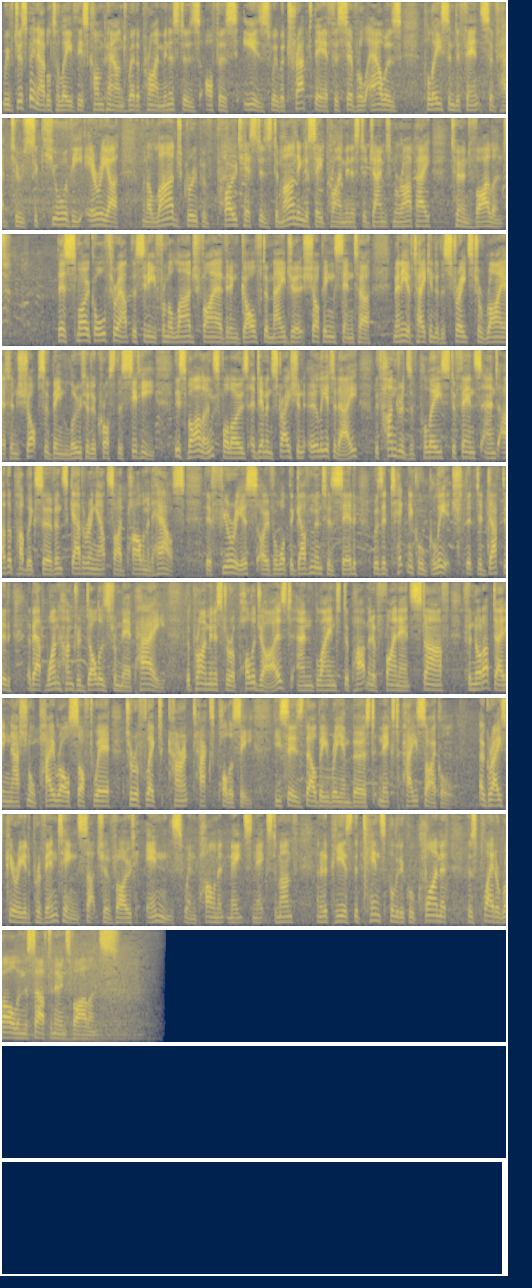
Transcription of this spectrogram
We've just been able to leave this compound where the Prime Minister's office is. We were trapped there for several hours. Police and Defence have had to secure the area when a large group of protesters demanding to see Prime Minister James Marape turned violent. There's smoke all throughout the city from a large fire that engulfed a major shopping centre. Many have taken to the streets to riot and shops have been looted across the city. This violence follows a demonstration earlier today with hundreds of police, defence and other public servants gathering outside Parliament House. They're furious over what the government has said was a technical glitch that deducted about $100 from their pay. The Prime Minister apologised and blamed Department of Finance staff for not updating national payroll software to reflect current tax policy. He says they'll be reimbursed next pay cycle. A grace period preventing such a vote ends when Parliament meets next month, and it appears the tense political climate has played a role in this afternoon's violence.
